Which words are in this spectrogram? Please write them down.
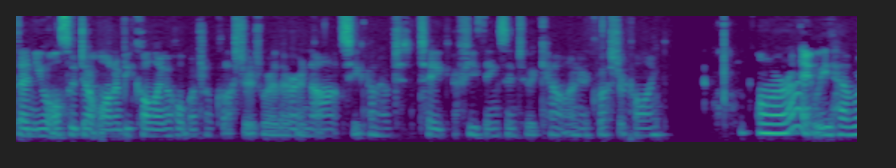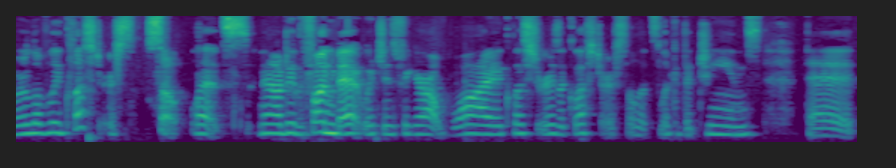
then you also don't want to be calling a whole bunch of clusters where there are not. So you kind of have to take a few things into account on your cluster calling. All right, we have our lovely clusters. So let's now do the fun bit, which is figure out why a cluster is a cluster. So let's look at the genes that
